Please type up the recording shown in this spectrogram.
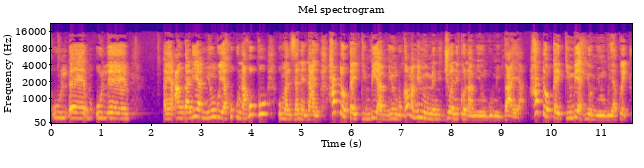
ule, ule eh, angalia miungu ya huku na huku umalizane nayo. Hata ukaikimbia miungu kama mimi umenijua niko na miungu mibaya hata ukaikimbia hiyo miungu ya kwetu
